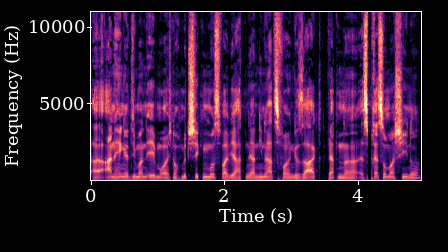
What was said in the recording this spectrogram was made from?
Anhänge, die man eben euch noch mitschicken muss, weil wir hatten ja, Nina hat es vorhin gesagt, wir hatten eine Espressomaschine,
